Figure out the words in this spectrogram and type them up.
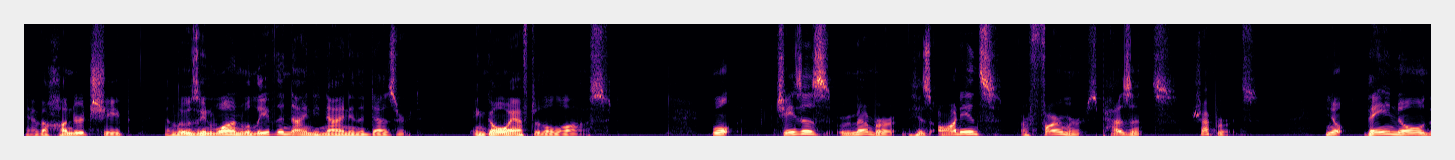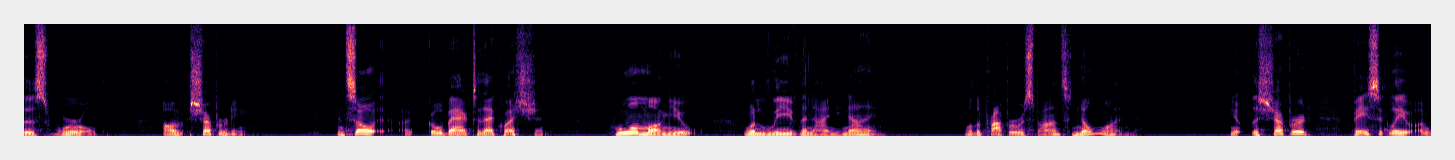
have a hundred sheep, and losing one will leave the ninety nine in the desert and go after the lost? Well, Jesus, remember, his audience are farmers, peasants, shepherds. You know, they know this world of shepherding. And so uh, go back to that question Who among you would leave the 99? Well, the proper response no one. You know, the shepherd basically, uh,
